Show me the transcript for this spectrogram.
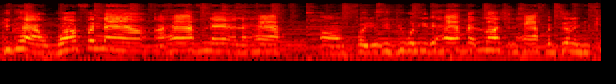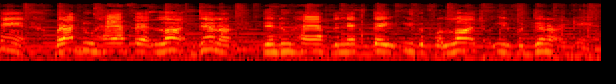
You can have one for now, a half now, and a half um, for you. If you want to eat a half at lunch and half for dinner, you can. But I do half at lunch, dinner, then do half the next day, either for lunch or either for dinner again.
